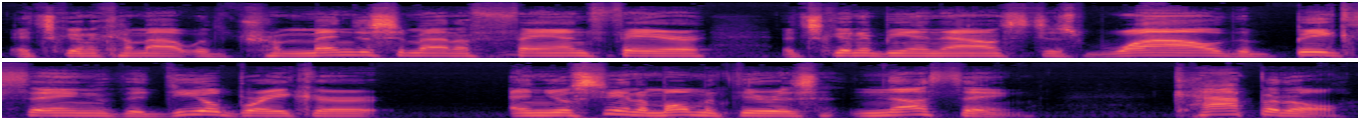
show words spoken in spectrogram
It's going to come out with a tremendous amount of fanfare. It's going to be announced as wow, the big thing, the deal breaker. And you'll see in a moment there is nothing, capital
